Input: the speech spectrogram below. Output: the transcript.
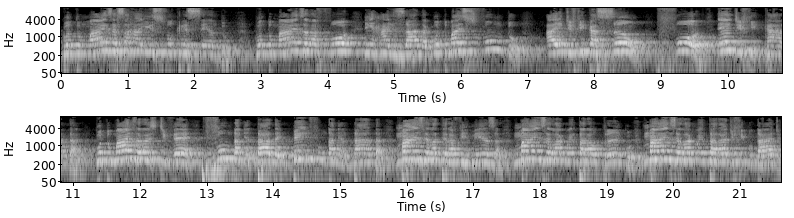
Quanto mais essa raiz for crescendo, quanto mais ela for enraizada, quanto mais fundo a edificação for edificada, quanto mais ela estiver fundamentada e bem fundamentada, mais ela terá firmeza, mais ela aguentará o tranco, mais ela aguentará a dificuldade,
